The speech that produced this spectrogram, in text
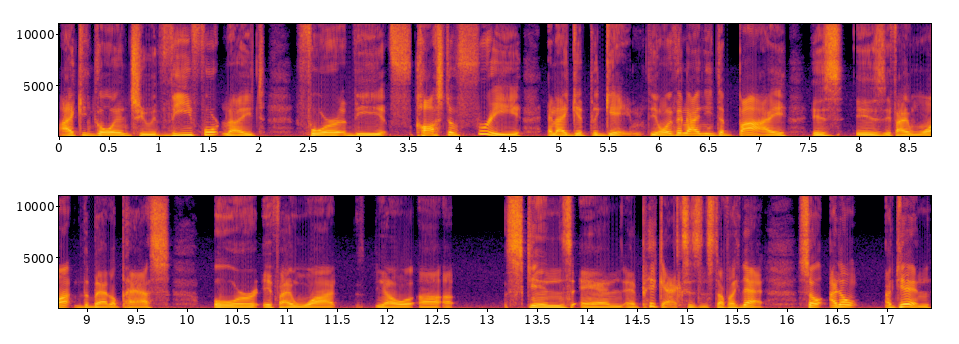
I can go into the Fortnite for the f- cost of free and I get the game. The only thing I need to buy is is if I want the battle pass or if I want, you know, uh, skins and and pickaxes and stuff like that. So I don't again,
